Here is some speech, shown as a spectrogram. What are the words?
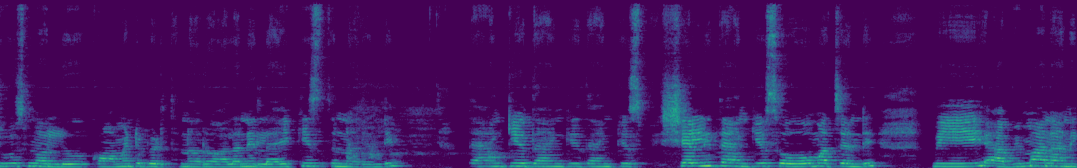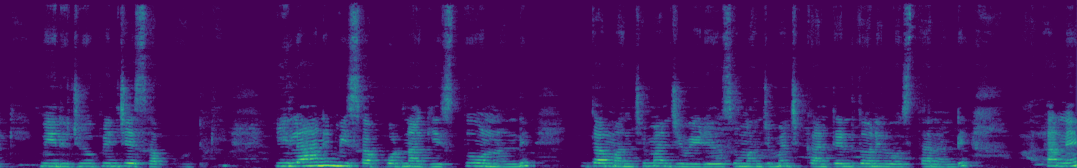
చూసిన వాళ్ళు కామెంట్ పెడుతున్నారు అలానే లైక్ ఇస్తున్నారండి. Thank you thank you thank you. Specially thank you so much అండి. మీ అభిమానానికి మీరు చూపించే సపోర్ట్కి. ఇలానే మీ సపోర్ట్ నాకు ఇస్తూ ఉండండి. ఇంకా మంచి మంచి వీడియోస్ మంచి మంచి కంటెంట్తోనే వస్తానండి. అలానే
